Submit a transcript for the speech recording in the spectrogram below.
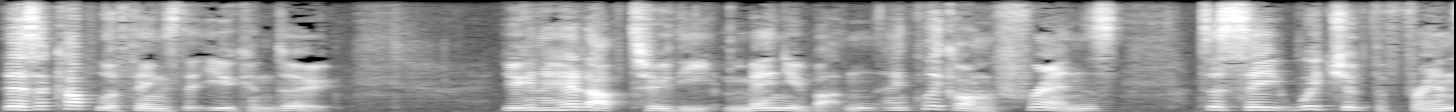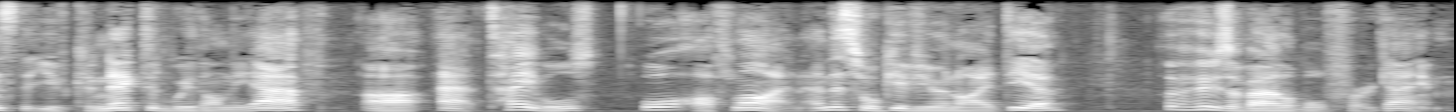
there's a couple of things that you can do. You can head up to the menu button and click on Friends to see which of the friends that you've connected with on the app are at tables or offline, and this will give you an idea of who's available for a game.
